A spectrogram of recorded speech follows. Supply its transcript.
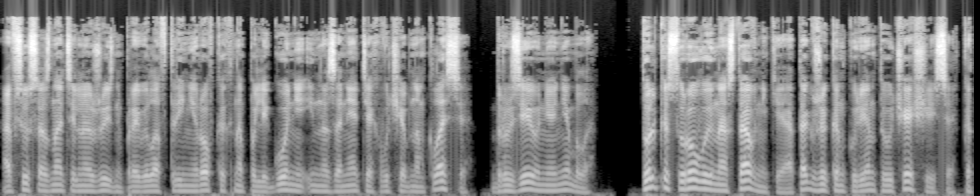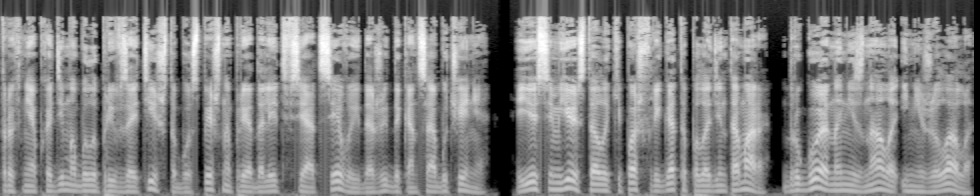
а всю сознательную жизнь провела в тренировках на полигоне и на занятиях в учебном классе, друзей у нее не было. Только суровые наставники, а также конкуренты учащиеся, которых необходимо было превзойти, чтобы успешно преодолеть все отсевы и дожить до конца обучения. Ее семьей стал экипаж фрегата «Паладин Тамара», другой она не знала и не желала.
